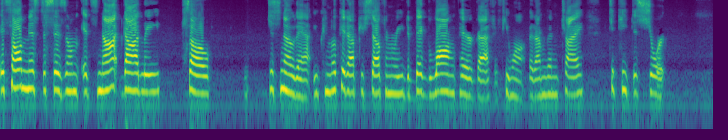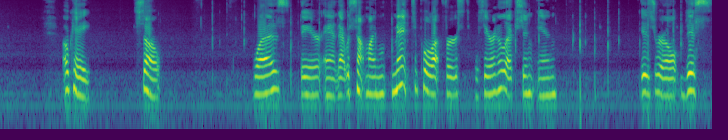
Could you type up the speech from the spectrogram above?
It's all mysticism. It's not godly. So just know that. You can look it up yourself and read the big long paragraph if you want. But I'm going to try to keep this short. Okay. So was there, and that was something I meant to pull up first. Was there an election in Israel this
